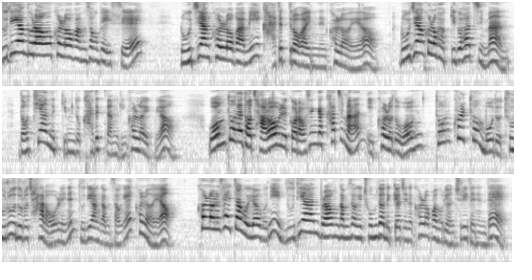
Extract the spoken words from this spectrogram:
nudy한 브라운 컬러 감성 베이스에 rosy한 컬러감이 가득 들어가 있는 컬러예요. rosy한 컬러 같기도 하지만 nutty한 느낌도 가득 담긴 컬러이고요. 웜톤에 더 잘 어울릴 거라고 생각하지만 이 컬러도 웜톤, 쿨톤 모두 두루두루 잘 어울리는 nudy한 감성의 컬러예요. 컬러를 살짝 올려보니 nudy한 브라운 감성이 좀 더 느껴지는 컬러감으로 연출이 되는데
